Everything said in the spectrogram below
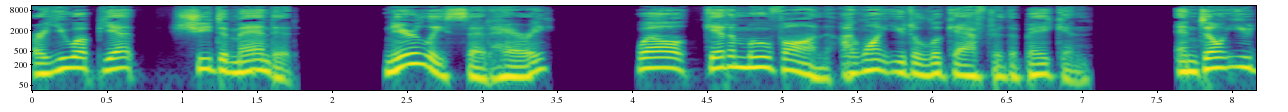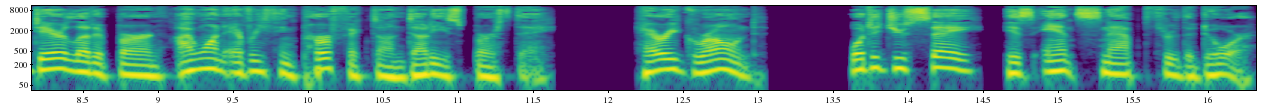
Are you up yet? she demanded. Nearly, said Harry. Well, get a move on. I want you to look after the bacon. And don't you dare let it burn. I want everything perfect on Duddy's birthday. Harry groaned. What did you say? His aunt snapped through the door.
